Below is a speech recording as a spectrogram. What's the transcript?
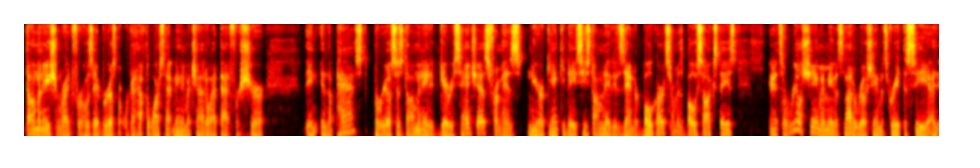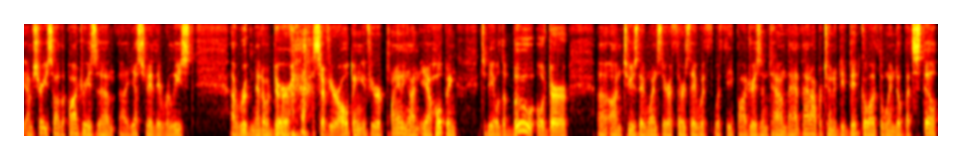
domination, right, for Jose Berrios. But we're gonna have to watch that Manny Machado at bat for sure. In in the past, Berrios has dominated Gary Sanchez from his New York Yankee days. He's dominated Xander Bogaerts from his Bo Sox days. And it's a real shame. I mean, it's not a real shame. It's great to see. I, am sure you saw the Padres um, uh, yesterday. They released uh, Rougned Odor. so if you're hoping, if you're planning on, yeah, hoping to be able to boo Odor uh, on Tuesday, Wednesday, or Thursday with with the Padres in town. That that opportunity did go out the window, but still,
